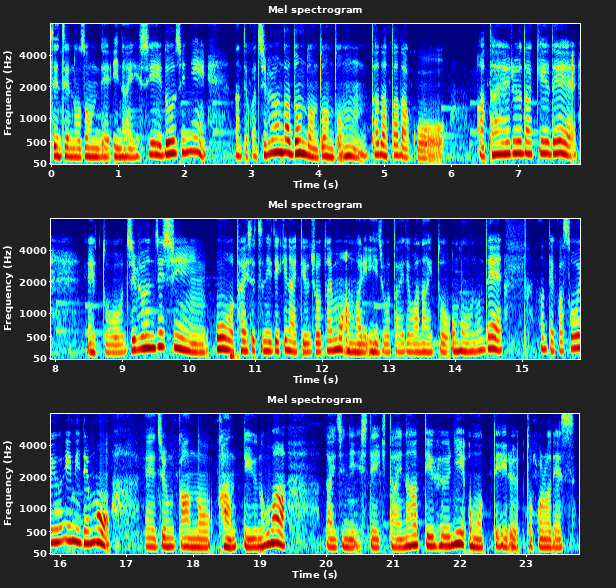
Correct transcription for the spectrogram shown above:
全然望んでいないし同時に何ていうか自分がどんどんどんどんただただこう与えるだけで、えっと、自分自身を大切にできないっていう状態もあんまりいい状態ではないと思うので何ていうかそういう意味でも、えー、循環の感っていうのは大事にしていきたいなっていうふうに思っているところです。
